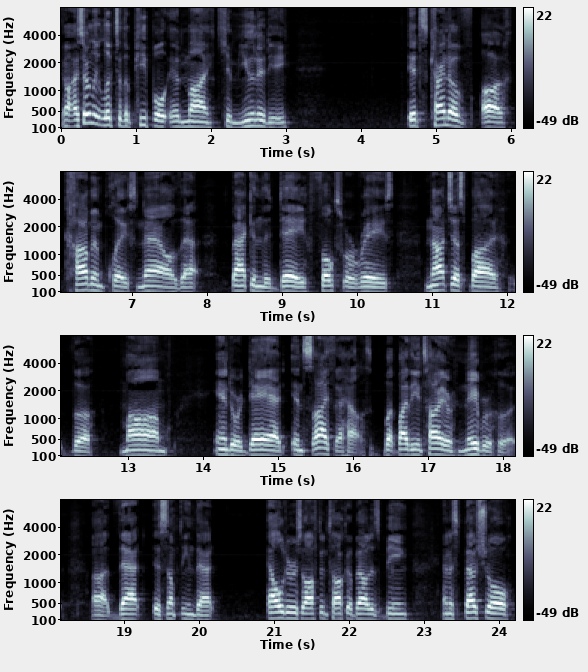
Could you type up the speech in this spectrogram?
You know, I certainly look to the people in my community. It's kind of a commonplace now that back in the day, folks were raised not just by the mom and or dad inside the house, but by the entire neighborhood. Uh, that is something that elders often talk about as being an especial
